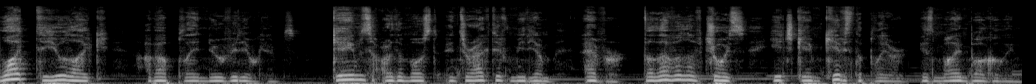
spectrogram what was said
What do you like about playing new video games? Games are the most interactive medium ever. The level of choice each game gives the player is mind boggling.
